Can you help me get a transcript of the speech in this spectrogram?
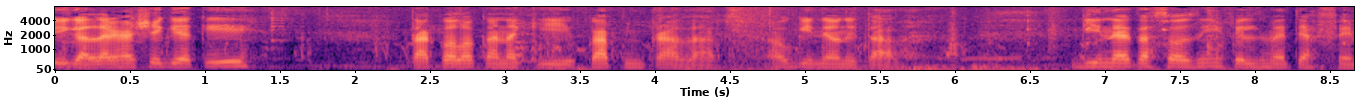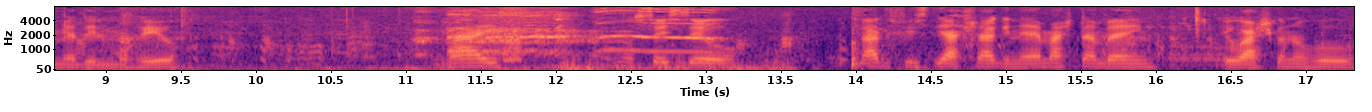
Aqui galera, já cheguei aqui Tá colocando aqui o capim para as aves Olha o Guiné onde tava Guiné tá sozinho, infelizmente a fêmea dele morreu Mas não sei se eu tá difícil de achar guiné, mas também eu acho que eu não vou,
